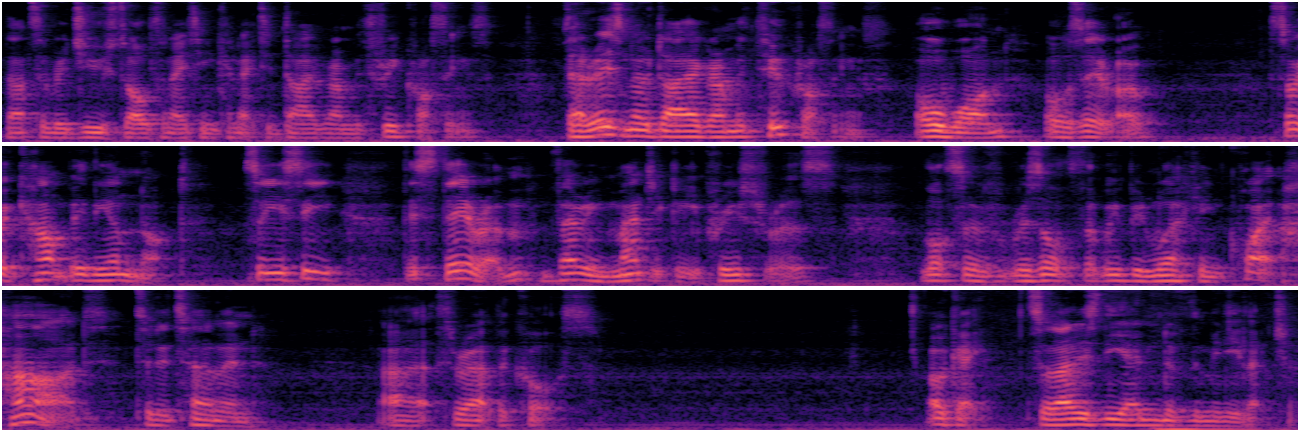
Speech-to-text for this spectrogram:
that's a reduced alternating connected diagram with three crossings. There is no diagram with two crossings, or one, or zero, so it can't be the unknot. So you see, this theorem very magically proves for us lots of results that we've been working quite hard to determine uh, throughout the course. Okay, so that is the end of the mini lecture.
